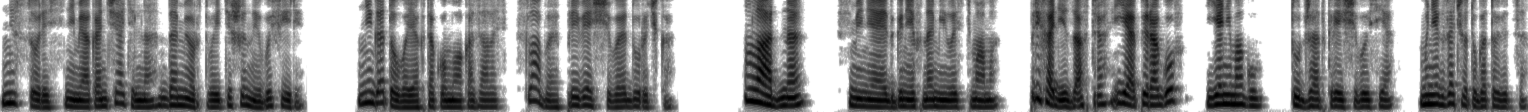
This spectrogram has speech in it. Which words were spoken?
не ссорясь с ними окончательно до мертвой тишины в эфире. Не готова я к такому оказалась, слабая, привязчивая дурочка. «Ладно», — сменяет гнев на милость мама. «Приходи завтра, я пирогов». «Я не могу», — тут же открещиваюсь я. «Мне к зачету готовиться».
